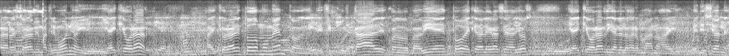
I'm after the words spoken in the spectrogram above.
para, restaurar mi matrimonio y, y, hay que orar. Hay que orar en todo momento, en dificultades, cuando nos va bien, todo hay que darle gracias a Dios y hay que orar, díganle a los hermanos ahí. Bendiciones.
